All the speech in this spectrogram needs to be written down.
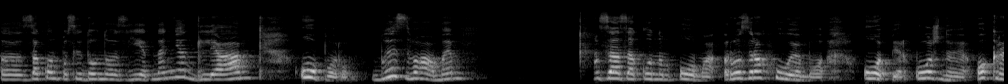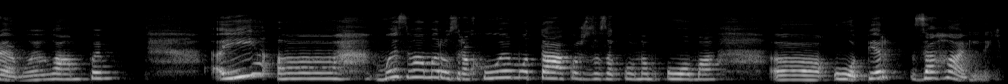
а, закон послідовного з'єднання для опору. Ми з вами за законом Ома розрахуємо опір кожної окремої лампи. І а, ми з вами розрахуємо також за законом Ома а, опір загальний.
